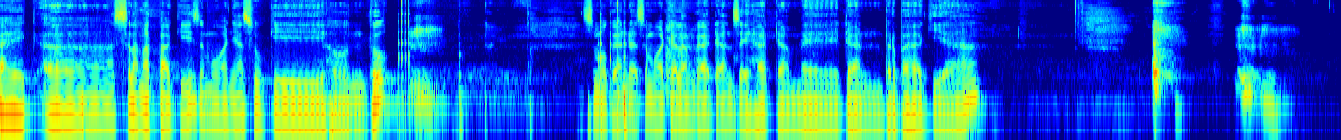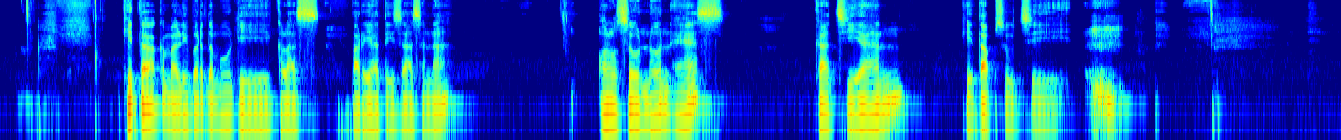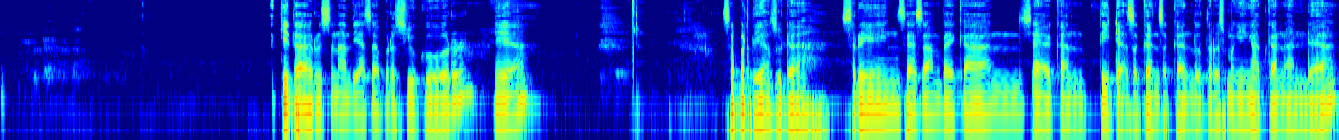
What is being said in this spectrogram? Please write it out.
Baik, uh, selamat pagi semuanya, Suki Hontu. Semoga Anda semua dalam keadaan sehat, damai, dan berbahagia. Kita kembali bertemu di kelas Pariyati Sasana, also known as kajian kitab suci. Kita harus senantiasa bersyukur ya seperti yang sudah sering saya sampaikan saya akan tidak segan-segan untuk terus mengingatkan Anda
